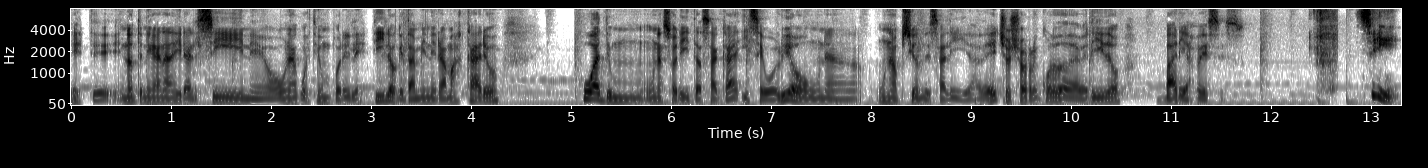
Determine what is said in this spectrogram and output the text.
este, no tenés ganas de ir al cine o una cuestión por el estilo, que también era más caro, jugate unas horitas acá y se volvió una, opción de salida. De hecho, yo recuerdo de haber ido varias veces. Sí,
